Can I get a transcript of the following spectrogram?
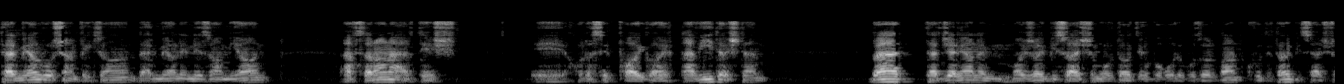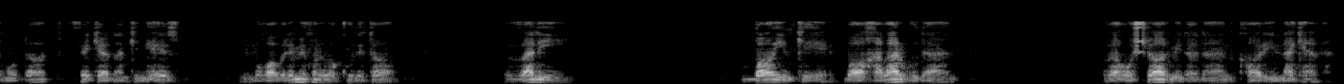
در میان روشنفکران در میان نظامیان افسران ارتش خلاصه پایگاه قوی داشتن بعد در جریان ماجرای 28 مرداد یا به قول بزرگان کودتای 28 مرداد فکر کردن که این حزب مقابله می‌کنه با کودتا. ولی با اینکه با خبر بودند و هشدار می‌دادند کاری نکردند.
